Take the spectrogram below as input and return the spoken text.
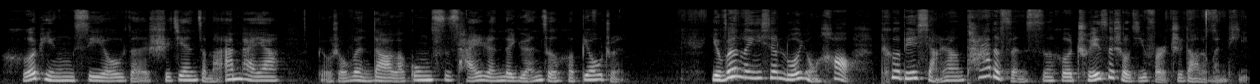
和平 CEO 的时间怎么安排呀？比如说问到了公司裁人的原则和标准。也问了一些罗永浩特别想让他的粉丝和锤子手机粉知道的问题，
